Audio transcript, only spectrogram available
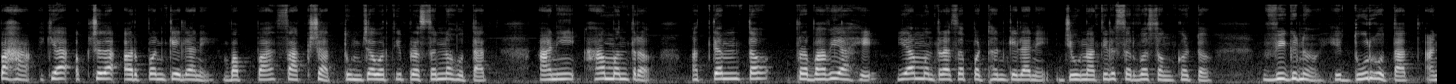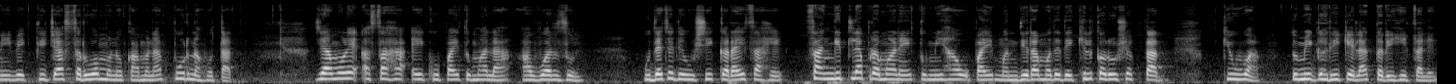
पहा ह्या अक्षदा अर्पण केल्याने बाप्पा साक्षात तुमच्यावरती प्रसन्न होतात. आणि हा मंत्र अत्यंत प्रभावी आहे. या मंत्राचं पठण केल्याने जीवनातील सर्व संकट विघ्न हे दूर होतात आणि व्यक्तीच्या सर्व मनोकामना पूर्ण होतात. ज्यामुळे असा हा एक उपाय तुम्हाला आवर्जून उद्याच्या दिवशी करायचा आहे. सांगितल्याप्रमाणे तुम्ही हा उपाय मंदिरामध्ये देखील करू शकतात किंवा तुम्ही घरी केला तरीही चालेल.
